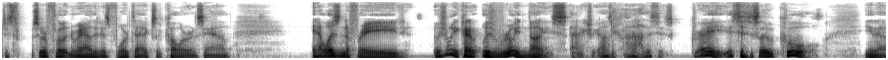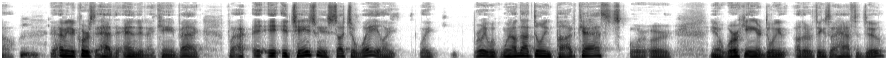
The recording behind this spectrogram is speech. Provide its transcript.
just sort of floating around in this vortex of color and sound. And I wasn't afraid. It was really kind of it was really nice actually. I was like, ah, this is great. This is so cool. You know. Mhm. I mean, of course, it had to end, and I came back, but I, it, it changed me in such a way, like like really when I'm not doing podcasts or or you know working or doing other things that I have to do.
